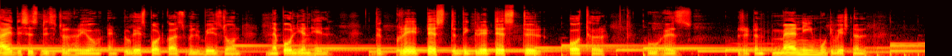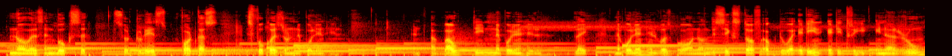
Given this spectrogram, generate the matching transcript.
Hi, this is Digital Hariom, and today's podcast will be based on Napoleon Hill, the greatest, the greatest author who has written many motivational novels and books. So, today's podcast is focused on Napoleon Hill and about the Napoleon Hill. Like, Napoleon Hill was born on the 6th of October 1883 in a room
